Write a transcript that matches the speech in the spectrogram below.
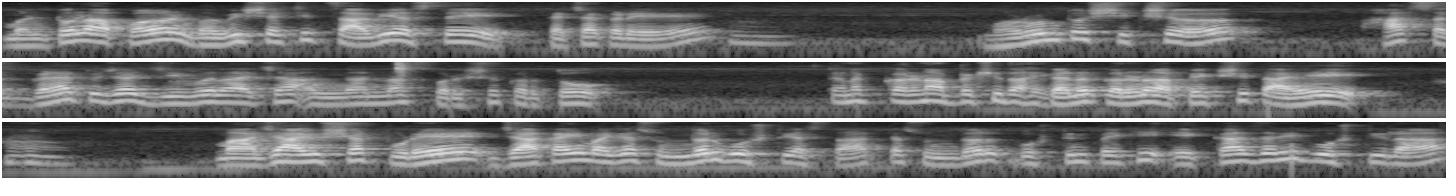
म्हणतो ना आपण भविष्याची चावी असते त्याच्याकडे. म्हणून तो शिक्षक हा सगळ्या तुझ्या जीवनाच्या अंगांना स्पर्श करतो. त्यांना करणं अपेक्षित आहे. त्यानं करणं अपेक्षित आहे. माझ्या आयुष्यात पुढे ज्या काही माझ्या सुंदर गोष्टी असतात त्या सुंदर गोष्टींपैकी एका जरी गोष्टीला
